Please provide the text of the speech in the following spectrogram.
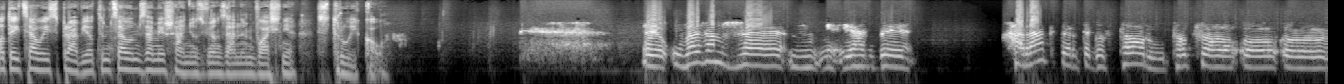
o tej całej sprawie, o tym całym zamieszaniu związanym właśnie z trójką? E, uważam, że mm, jakby charakter tego sporu, to co o, o,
